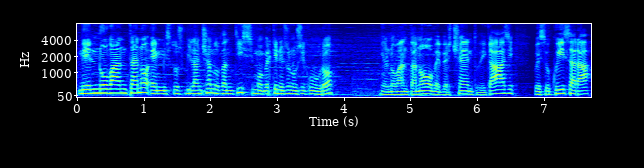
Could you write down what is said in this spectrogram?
nel 99, e mi sto sbilanciando tantissimo perché ne sono sicuro, nel 99% dei casi questo qui sarà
